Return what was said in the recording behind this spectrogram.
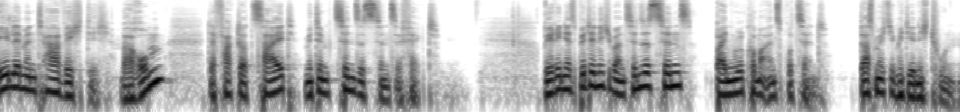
elementar wichtig. Warum? Der Faktor Zeit mit dem Zinseszinseffekt. Wir reden jetzt bitte nicht über einen Zinseszins bei 0,1 Prozent. Das möchte ich mit dir nicht tun.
